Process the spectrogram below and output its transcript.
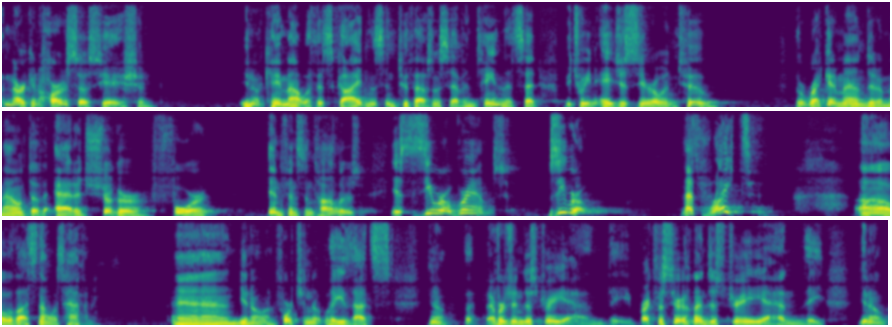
American Heart Association, you know, came out with its guidance in 2017 that said between ages zero and two, the recommended amount of added sugar for infants and toddlers is zero grams. Zero. That's right. Uh, well, that's not what's happening. And, you know, unfortunately, that's, you know, the beverage industry and the breakfast cereal industry and the, you know,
